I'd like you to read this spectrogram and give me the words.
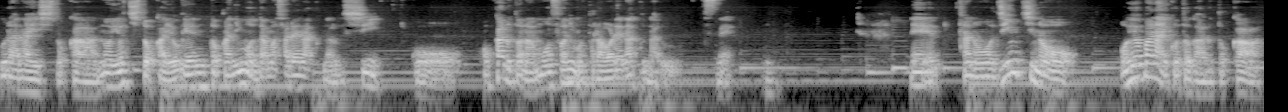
う、占い師とかの予知とか予言とかにも騙されなくなるし、こう、オカルトな妄想にもとらわれなくなるんですね。うん、で、あの、人知の及ばないことがあるとか、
